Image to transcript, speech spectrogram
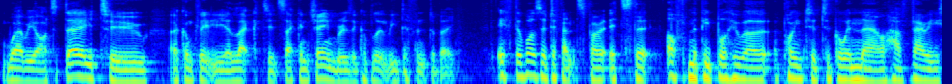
where we are today to a completely elected second chamber is a completely different debate if there was a defence for it, it's that often the people who are appointed to go in there will have very,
